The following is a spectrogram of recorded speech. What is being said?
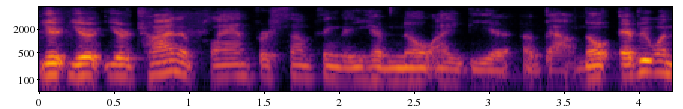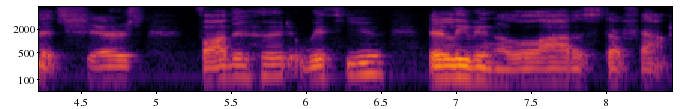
You're you're you're trying to plan for something that you have no idea about. No everyone that shares fatherhood with you, they're leaving a lot of stuff out.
